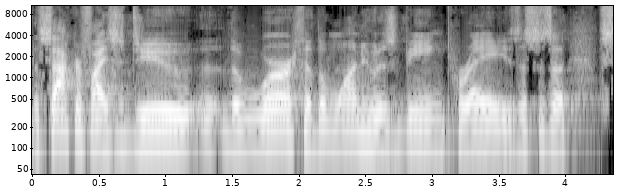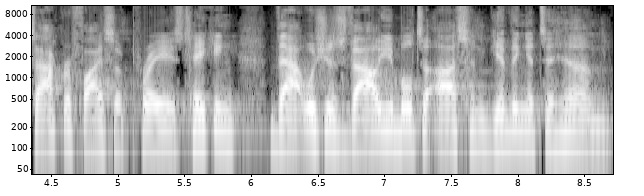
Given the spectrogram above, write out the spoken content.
the sacrifice due the worth of the one who is being praised. This is a sacrifice of praise, taking that which is valuable to us and giving it to Him.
